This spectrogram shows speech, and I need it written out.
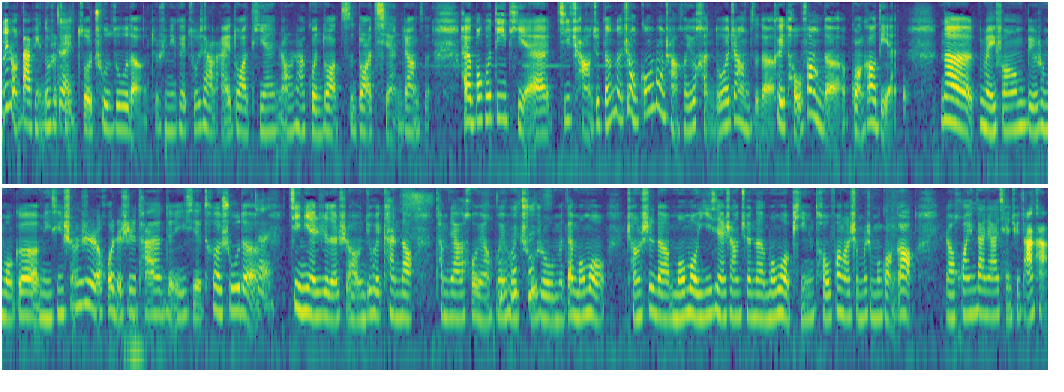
那种大屏都是可以做出租的，就是你可以租下来多少天，然后让它滚多少次，多少钱这样子。还有包括地铁、机场，就等等这种公众场合有很多这样子的可以投放的广告点。那每逢比如说某个明星生日，或者是他的一些特殊的纪念日的时候，你就会看到他们家的后援会会出说我们在某某城市的某某一线商圈的某某屏投放了什么什么广。告，然后欢迎大家前去打卡。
